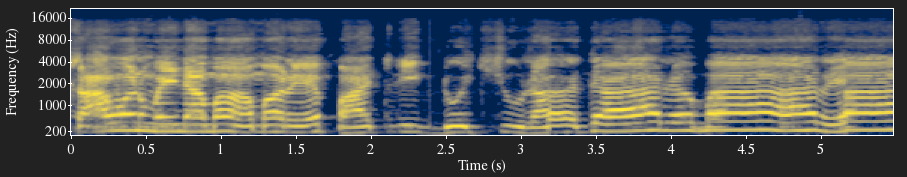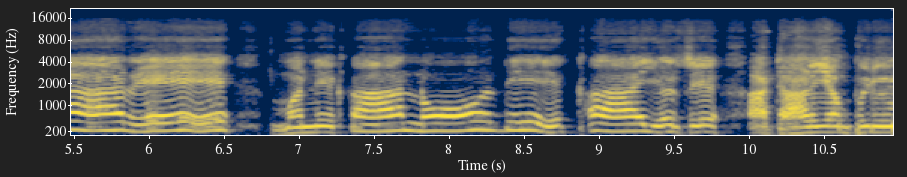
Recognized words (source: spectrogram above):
શ્રાવણ મહિનામાં અમારે પાંત્રિક ડોચ્યું. રાજાર મારે મને કાનો દેખાય છે. આ ઢાળિયામ પીડ્યો.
